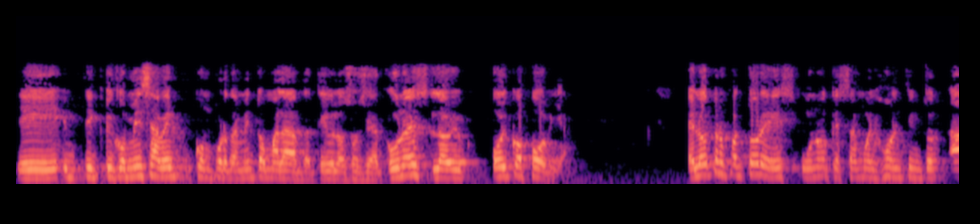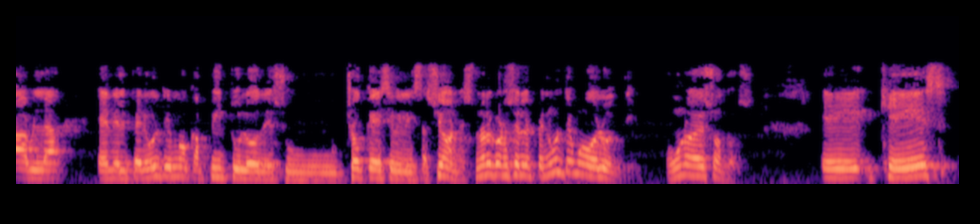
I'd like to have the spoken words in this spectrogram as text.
y, comienza a haber comportamiento maladaptativo en la sociedad. Uno es la oicofobia. El otro factor es uno que Samuel Huntington habla en el penúltimo capítulo de su choque de civilizaciones. No recuerdo el penúltimo o el último, uno de esos dos. Eh, que es,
